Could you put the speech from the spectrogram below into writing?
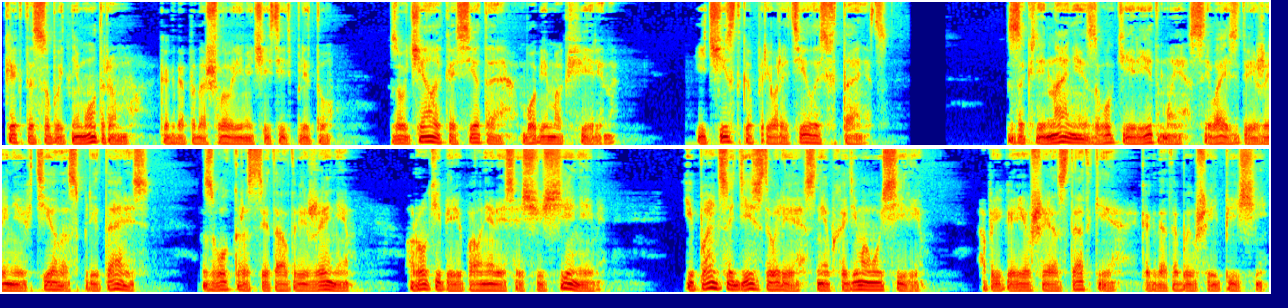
Как-то субботним утром, когда подошло время чистить плиту, звучала кассета Бобби Макферрина, и чистка превратилась в танец. Заклинания, звуки и ритмы, сливаясь в движениях тела, сплетались, звук расцветал движением, руки переполнялись ощущениями, и пальцы действовали с необходимым усилием, а пригоревшие остатки, когда-то бывшие пищей,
